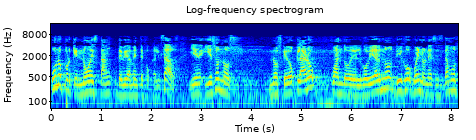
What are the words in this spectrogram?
uno, porque no están debidamente focalizados. Y, eso nos, nos quedó claro cuando el gobierno dijo, bueno, necesitamos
